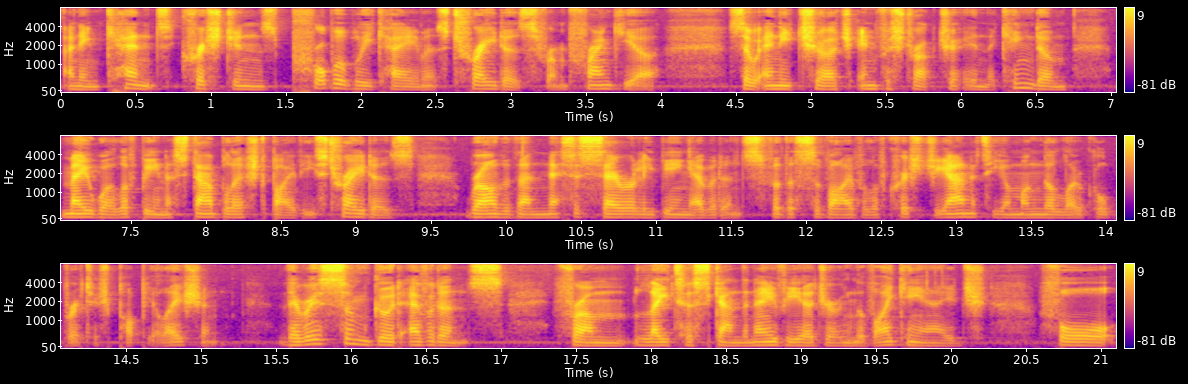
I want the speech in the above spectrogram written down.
and in Kent, Christians probably came as traders from Francia, so any church infrastructure in the kingdom may well have been established by these traders, rather than necessarily being evidence for the survival of Christianity among the local British population. There is some good evidence from later Scandinavia during the Viking Age for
